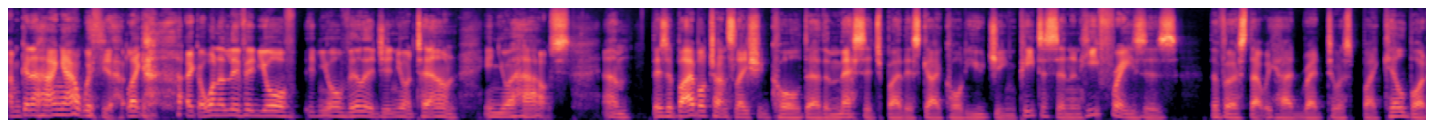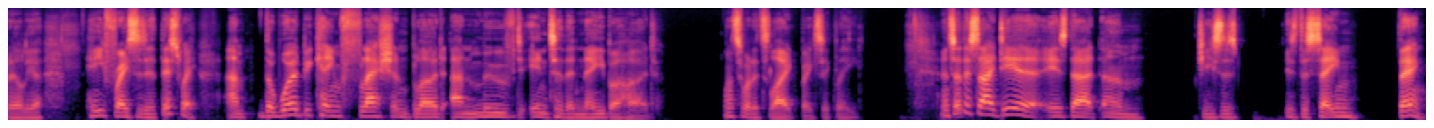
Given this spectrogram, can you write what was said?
I'm gonna hang out with you. Like, like I want to live in your in your village, in your town, in your house. Um, there's a Bible translation called uh, "The Message" by this guy called Eugene Peterson, and he phrases the verse that we had read to us by Killbot earlier. He phrases it this way: um, "The Word became flesh and blood and moved into the neighborhood." That's what it's like, basically. And so this idea is that um, Jesus is the same thing.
